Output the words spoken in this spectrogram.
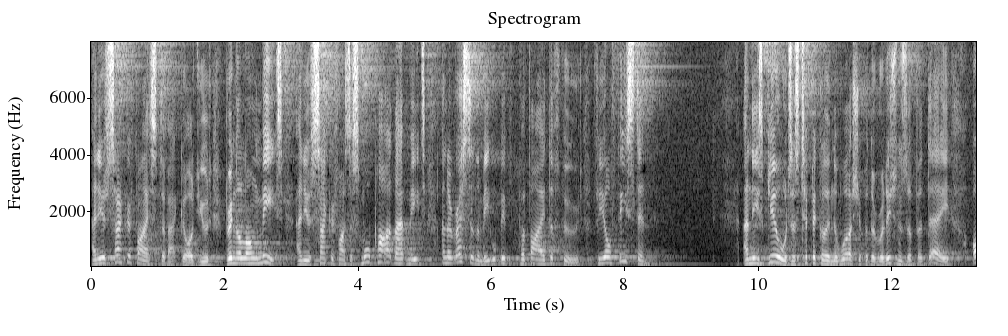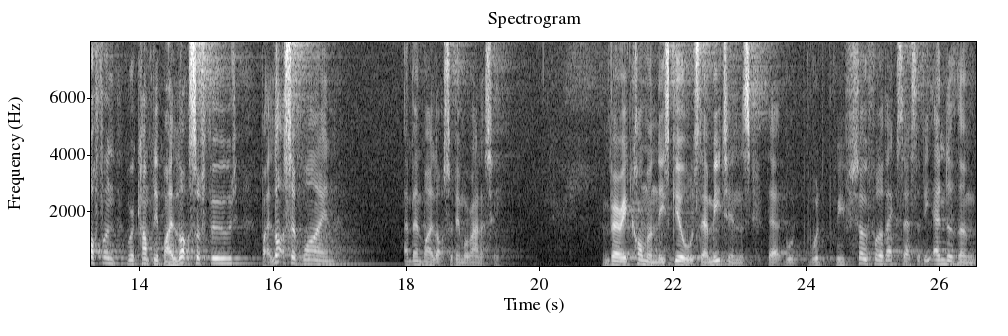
And you'd sacrifice to that God. You'd bring along meat and you'd sacrifice a small part of that meat, and the rest of the meat would be, provide the food for your feasting. And these guilds, as typical in the worship of the religions of the day, often were accompanied by lots of food, by lots of wine, and then by lots of immorality. And very common, these guilds, their meetings, that would, would be so full of excess, at the end of them,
